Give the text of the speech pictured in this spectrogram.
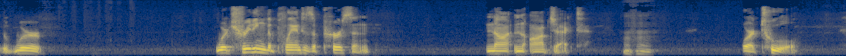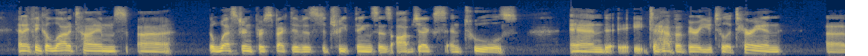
we're we're treating the plant as a person, not an object or a tool. And I think a lot of times uh, the Western perspective is to treat things as objects and tools, and to have a very utilitarian uh,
